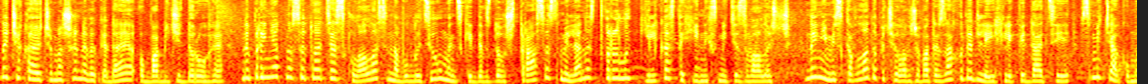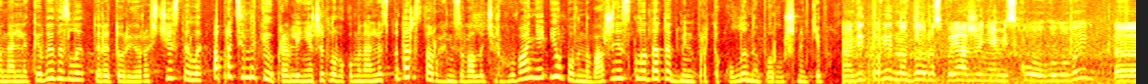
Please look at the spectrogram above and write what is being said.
не чекаючи машини, викидає обабіч дороги. Неприйнятна ситуація склалася на вулиці Уменській, де вздовж траси сміляни створили кілька стихійних сміттєзвалищ. Нині міська влада почала вживати заходи для їх ліквідації. Сміття комунальники вивезли, територію розчистили, а працівники управління житлово-комунального господарства організували чергування і уповноваження складати адмінпротоколи на порушників. Відповідно до розпорядження міського голови е,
